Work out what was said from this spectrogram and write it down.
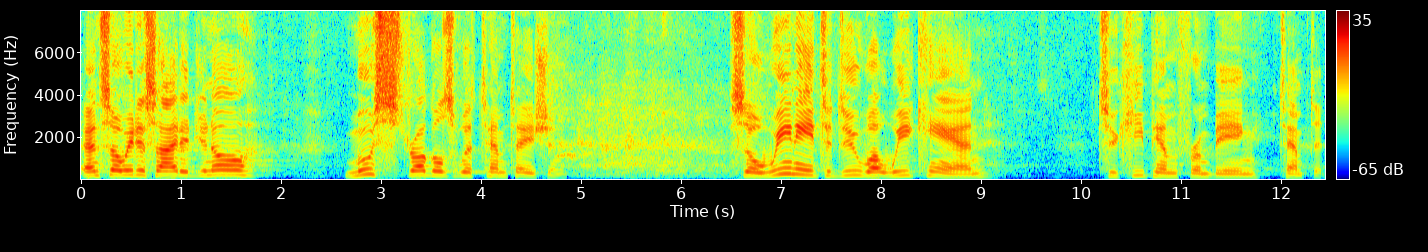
and so we decided, you know, Moose struggles with temptation. so we need to do what we can to keep him from being tempted.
